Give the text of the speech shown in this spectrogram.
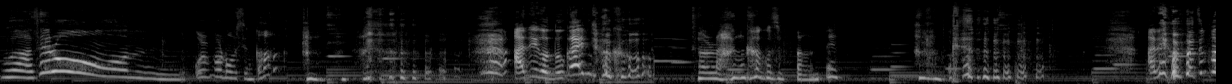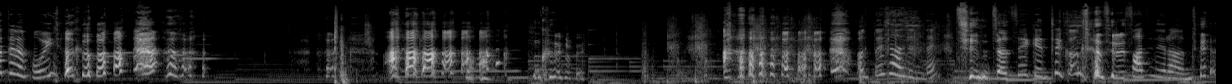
뭐야 새로운 꿀벌 옷인가? 아니 이거 누가 했냐고 별로 안 가고 싶다는데? 아니 이거 편집할 때문에 보이냐고 꿀벌 막대샷인데? 진짜 세계 최강자들의 사진이라는데?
